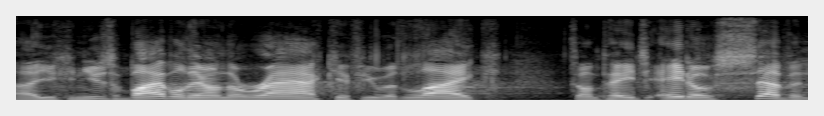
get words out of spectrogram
Uh, you can use a Bible there on the rack if you would like. It's on page 807,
